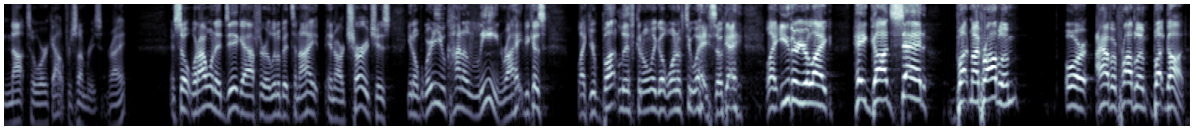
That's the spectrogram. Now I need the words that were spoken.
not to work out for some reason, right? And so, what I want to dig after a little bit tonight in our church is, you know, where do you kind of lean, right? Because, like, your butt lift can only go one of two ways, okay? Like, either you're like, hey, God said, but my problem, or I have a problem, but God.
